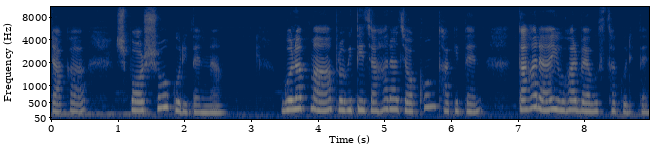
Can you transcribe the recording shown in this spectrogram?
টাকা স্পর্শও করিতেন না। গোলাপ মা প্রভৃতি যাহারা যখন থাকিতেন, তাহারাই উহার ব্যবস্থা করিতেন।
